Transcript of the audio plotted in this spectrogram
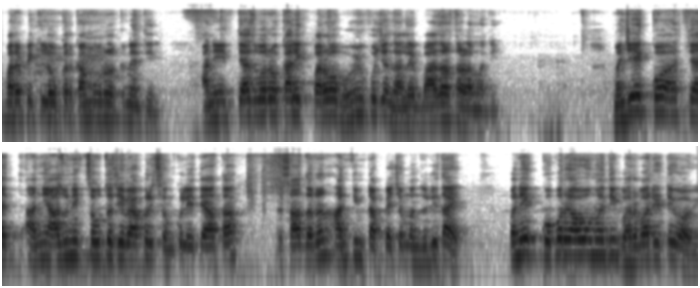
बऱ्यापैकी लवकर काम उरकण्यात येईल. आणि त्याचबरोबर काल एक परवा भूमिपूजन झालंय आहे बाजारतळामध्ये. म्हणजे एक को- त्या आणि अजून एक चौथं जे व्यापारी संकुल आहे ते आता साधारण अंतिम टप्प्याच्या मंजुरीत आहे. पण एक कोपरगावामध्ये भरभराटी व्हावी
